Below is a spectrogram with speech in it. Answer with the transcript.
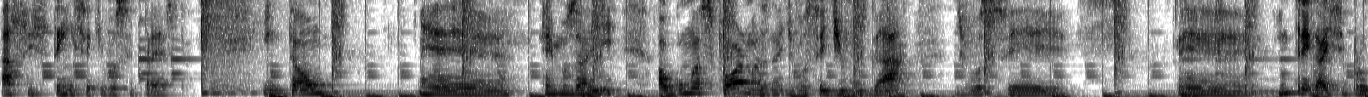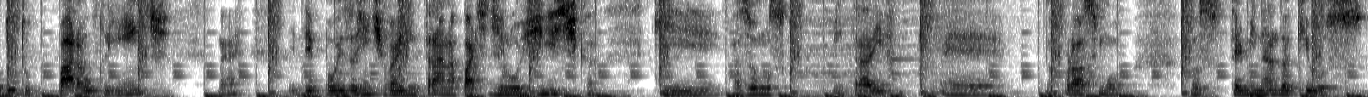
a assistência que você presta. Então, é, temos aí algumas formas né, de você divulgar, de você é, entregar esse produto para o cliente, né? E depois a gente vai entrar na parte de logística, que nós vamos entrar aí é, no próximo, nos, terminando aqui os,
